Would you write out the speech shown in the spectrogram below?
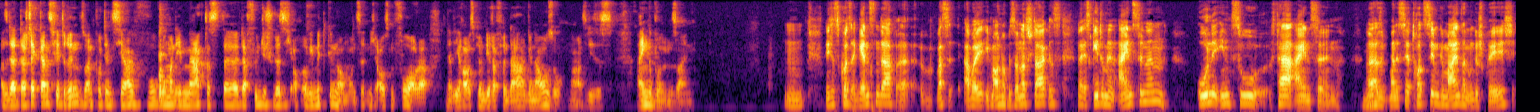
also da, da steckt ganz viel drin, so ein Potenzial, wo, wo man eben merkt, dass da, da, fühlen die Schüler sich auch irgendwie mitgenommen und sind nicht außen vor oder in der Lehrerausbildung die Referendare genauso. Ne? Also dieses Eingebundensein. Mhm. Wenn ich das kurz ergänzen darf, äh, was aber eben auch noch besonders stark ist, es geht um den Einzelnen, ohne ihn zu vereinzeln. Ne? Mhm. Also man ist ja trotzdem gemeinsam im Gespräch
